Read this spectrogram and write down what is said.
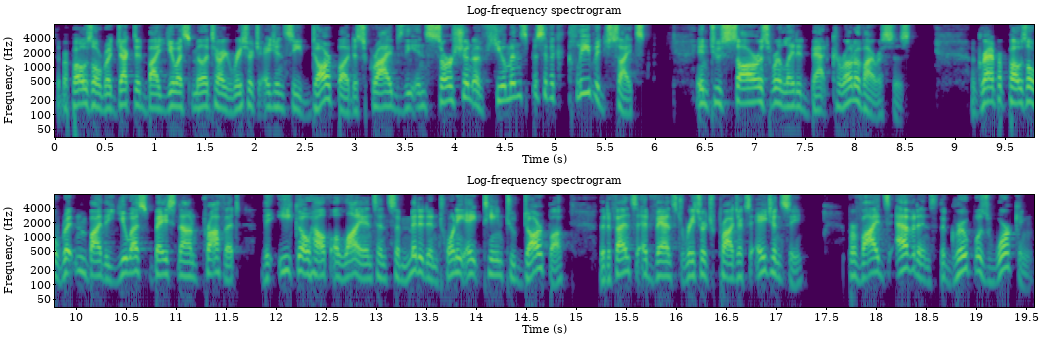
The proposal, rejected by U.S. military research agency DARPA, describes the insertion of human specific cleavage sites into SARS related bat coronaviruses. A grant proposal written by the U.S. based nonprofit, the EcoHealth Alliance, and submitted in 2018 to DARPA, the Defense Advanced Research Projects Agency, provides evidence the group was working,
